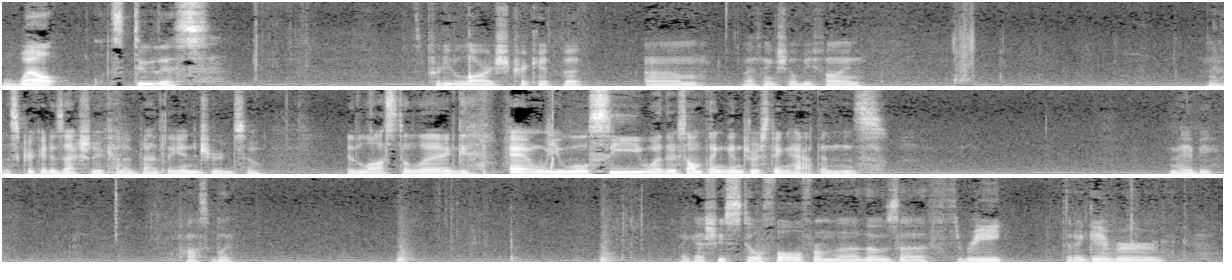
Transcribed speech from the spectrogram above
Well, let's do this. It's a pretty large cricket, but um, I think she'll be fine. Yeah, this cricket is actually kind of badly injured, so it lost a leg, and we will see whether something interesting happens. Maybe. Possibly. I guess she's still full from those uh, three that I gave her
